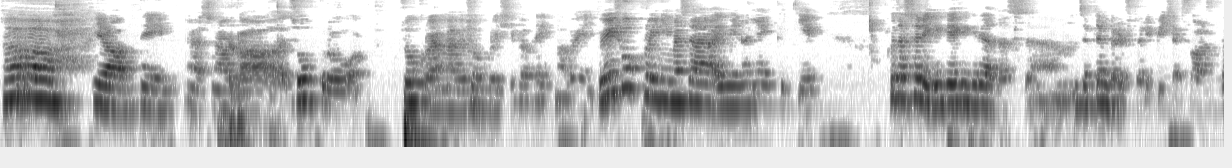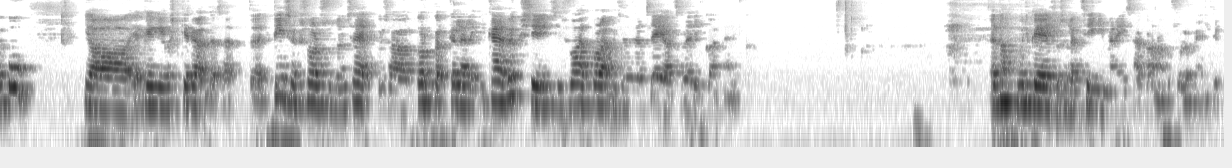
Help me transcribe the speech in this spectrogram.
Ah, ja ei, ühesõnaga suhkru, suhkruemme või suhkruissi peab leidma või, või suhkruinimese, I mean, I ain't picky. Kuidas see oligi, keegi kirjeldas, september just oli biseksuaalsuse kuu ja, ja keegi just kirjeldas, et, et biseksuaalsus on see, et kui sa torkad kellelegi käepüksi, siis vahet pole, mis sa sealt leiad, sa oled ikka õnnelik. et noh, muidugi eeldusel, et see inimene ise ka nagu sulle meeldib.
